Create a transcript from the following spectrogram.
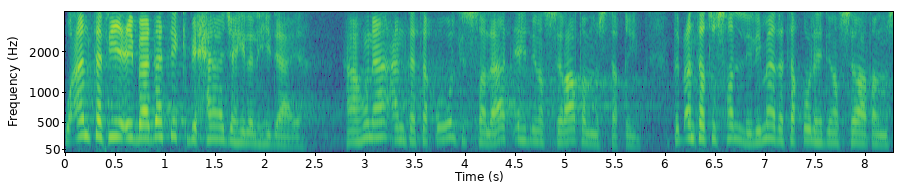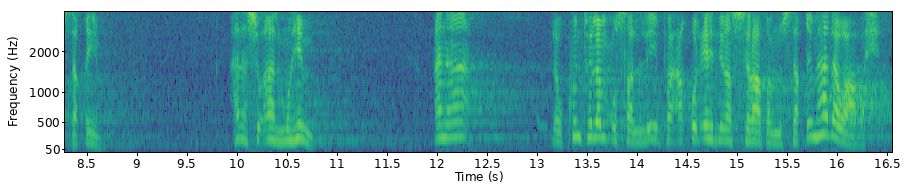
وأنت في عبادتك بحاجة إلى الهداية. ها هنا أنت تقول في الصلاة اهدنا الصراط المستقيم. طيب أنت تصلي لماذا تقول اهدنا الصراط المستقيم؟ هذا سؤال مهم. أنا لو كنت لم أصلي فأقول اهدنا الصراط المستقيم هذا واضح.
